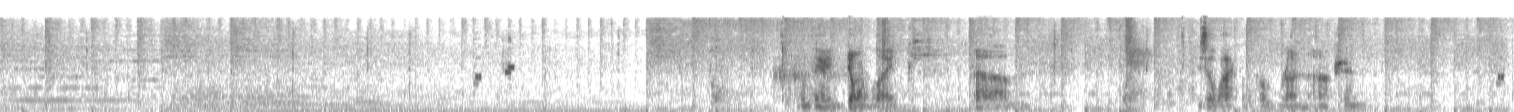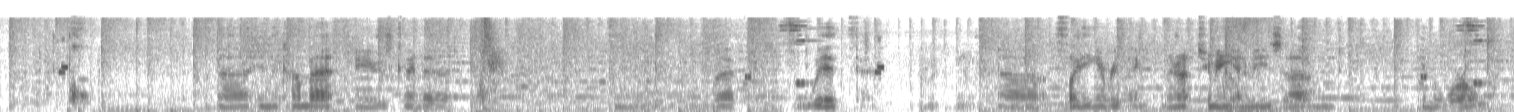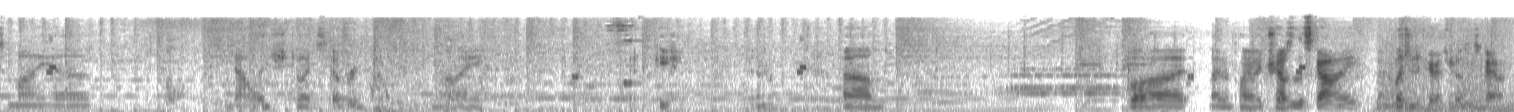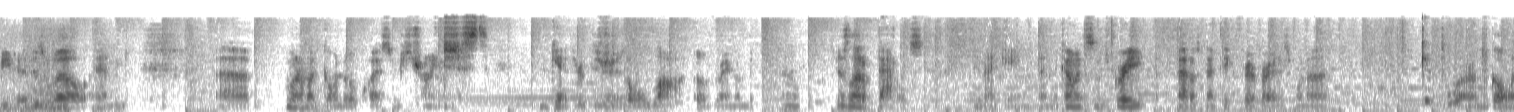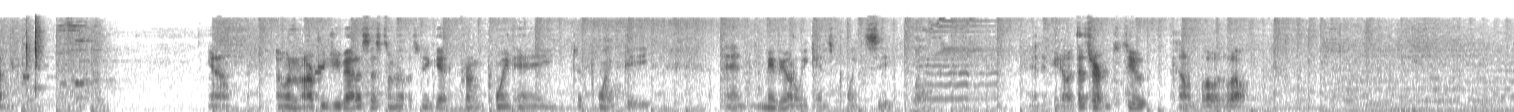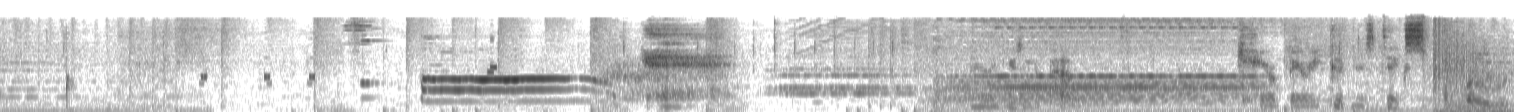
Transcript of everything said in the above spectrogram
I don't like um, is a lack of like, a run option uh, in the combat. You're just kind of left with uh, fighting everything. And there are not too many enemies um, in the world, to my uh, knowledge, to my discovery, my identification. Um, but I've been playing like Trails of the Sky, Legend of Heroes Trails of the Sky on Vita as well, and uh, when I'm like going to a quest, I'm just trying to just get through because there's a lot of random. Oh, there's a lot of battles in that game, and the combat system's great. But the battles of take forever. I just want to get to where I'm going. You know, I want an RPG battle system that lets me get from point A to point B, and maybe on weekends point C. And if you know what that's reference to, comment below as well. Yeah. I like using the power Careberry goodness to explode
